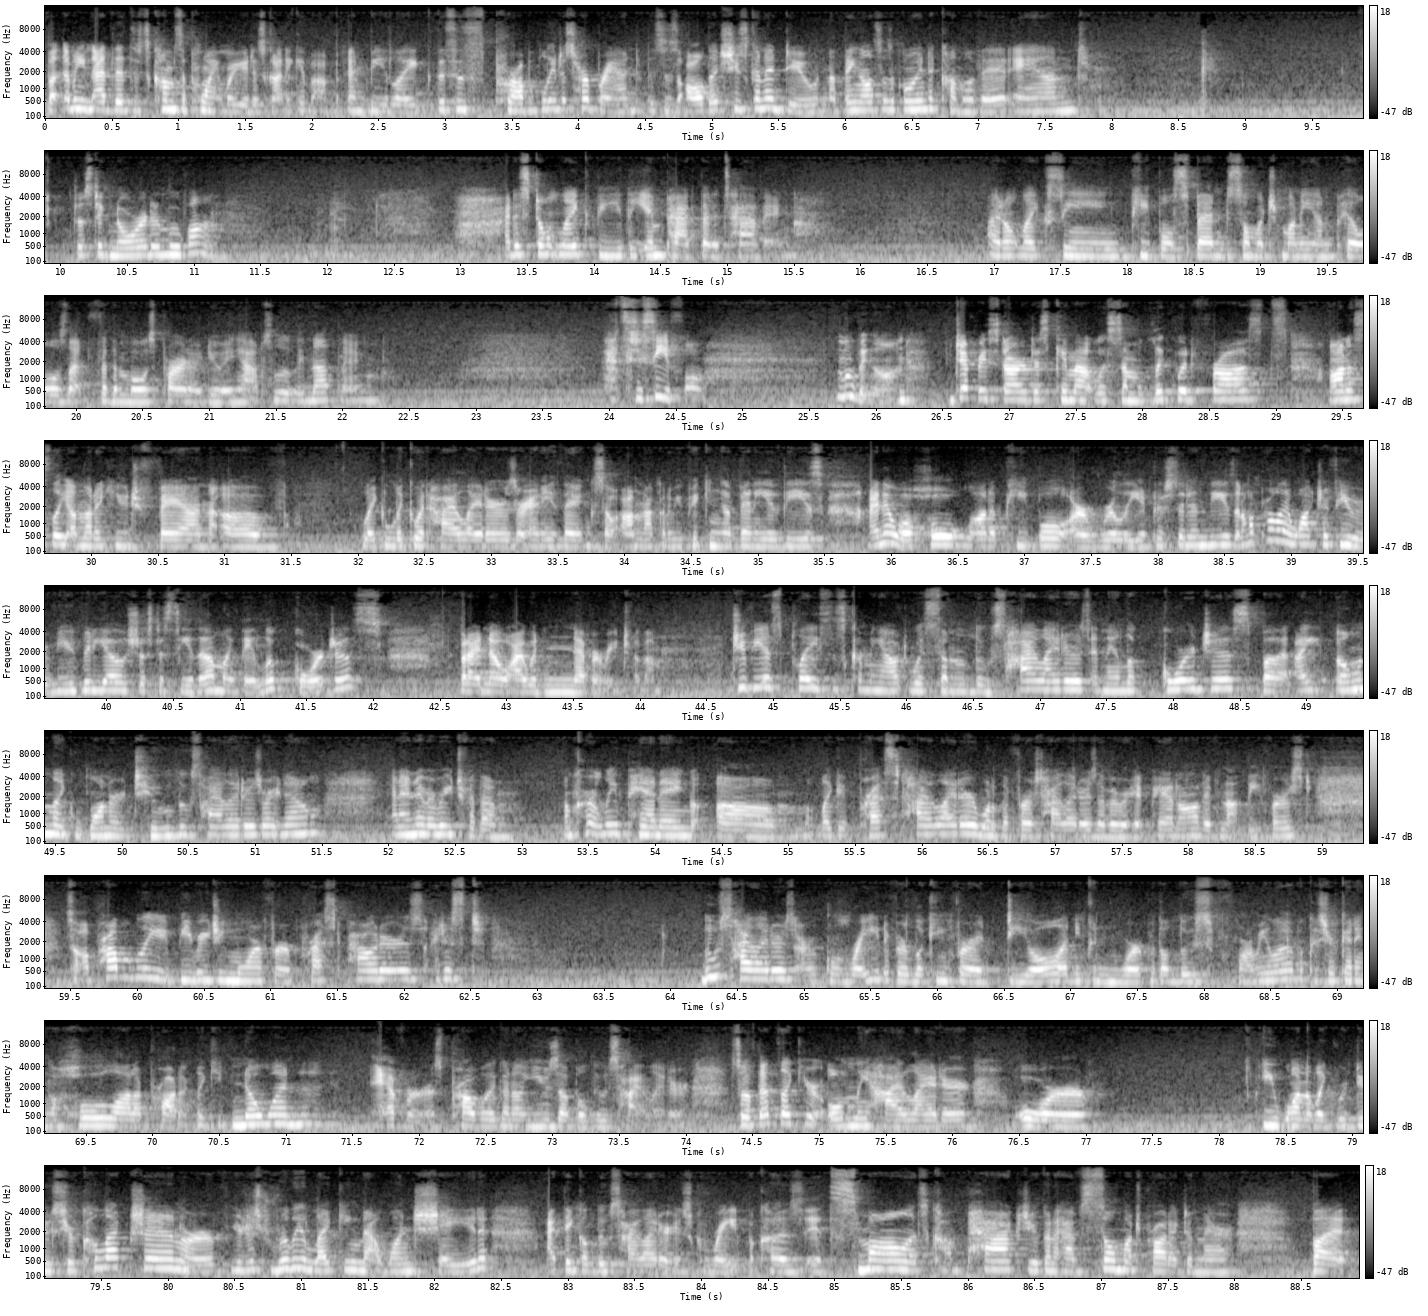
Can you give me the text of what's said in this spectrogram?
but I mean, there just comes a point where you just gotta give up and be like, this is probably just her brand. This is all that she's gonna do. Nothing else is going to come of it and just ignore it and move on. I just don't like the, the impact that it's having. I don't like seeing people spend so much money on pills that for the most part are doing absolutely nothing. It's deceitful. Moving on. Jeffree Star just came out with some liquid frosts. Honestly, I'm not a huge fan of like liquid highlighters or anything so I'm not going to be picking up any of these. I know a whole lot of people are really interested in these and I'll probably watch a few review videos just to see them like they look gorgeous but I know I would never reach for them. Juvia's Place is coming out with some loose highlighters and they look gorgeous but I own like one or two loose highlighters right now and I never reach for them. I'm currently panning um, like a pressed highlighter, one of the first highlighters I've ever hit pan on, if not the first. So I'll probably be reaching more for pressed powders. I just, loose highlighters are great if you're looking for a deal and you can work with a loose formula because you're getting a whole lot of product. Like no one ever is probably gonna use up a loose highlighter. So if that's like your only highlighter or you want to like reduce your collection or you're just really liking that one shade i think a loose highlighter is great because it's small it's compact you're gonna have so much product in there but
